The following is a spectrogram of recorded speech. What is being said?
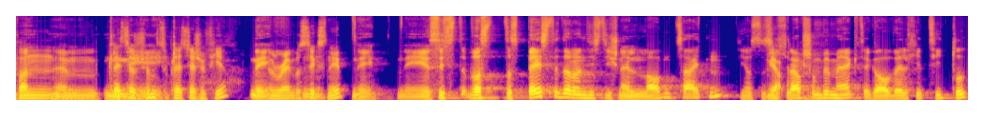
von ähm, PlayStation nee. 5 zu PlayStation 4? Nee. Im Rainbow Six? Nee. Nee, nee. Es ist, was, das Beste daran ist die schnellen Ladenzeiten. Die hast du sicher ja. auch schon bemerkt, egal welche Titel.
